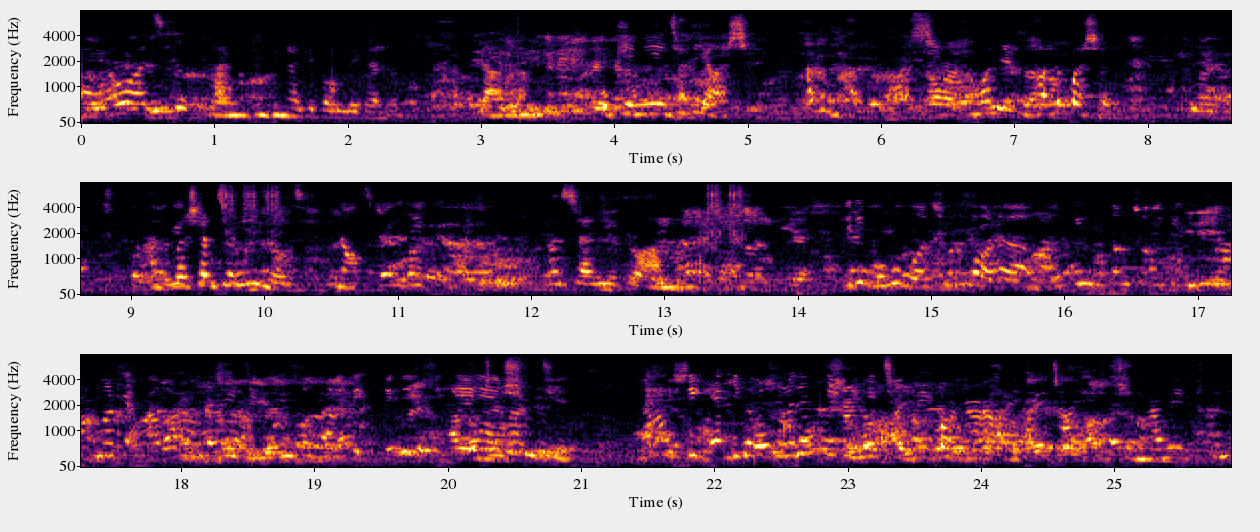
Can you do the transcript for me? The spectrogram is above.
বিয়েও আছে আমি দুদিন আগে বম্বে গেল। তাহলে ওকে নিয়ে যদি আসি আরও ভালো আমাদের ভালোবাসার ভালোবাসার জন্যই হয়েছে নস্টালজিক নস্টালজি তো আমার। দিদি বহু বছর পর অতি উত্তম ছবিতে তোমাকে আবার আমরা সেই জীবন্তভাবে দেখতে পেয়েছি। আমি একটুখানি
